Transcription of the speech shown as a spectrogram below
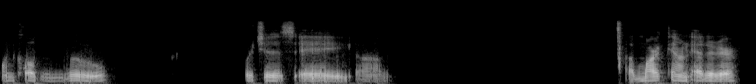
one called Mou, which is a um, a Markdown editor.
